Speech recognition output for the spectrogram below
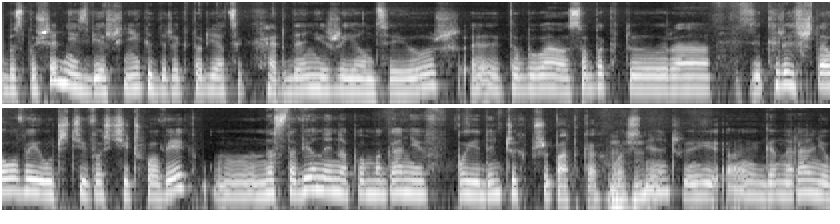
bezpośredni zwierzchnik, dyrektor Jacek Herden, nie żyjący już, e, to była osoba, która z kryształowej uczciwości człowiek, nastawiony na pomaganie w pojedynczych przypadkach Mhm. właśnie, czyli e, generalnie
